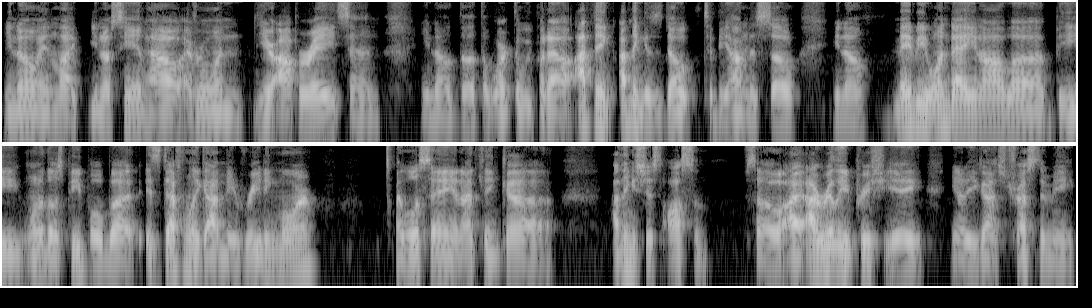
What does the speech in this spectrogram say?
you know and like you know seeing how everyone here operates and you know the the work that we put out i think i think is dope to be honest. So you know maybe one day you know i'll uh, be one of those people but it's definitely got me reading more I will say, and I think uh, I think it's just awesome. So I, I really appreciate you know you guys trusting me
